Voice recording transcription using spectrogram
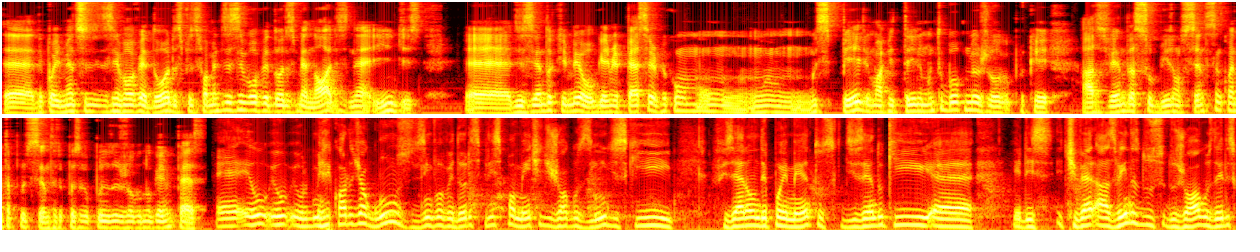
é, depoimentos de desenvolvedores, principalmente desenvolvedores menores, né, indies, é, dizendo que, meu, o Game Pass serviu como um, um, espelho, uma vitrine muito boa pro meu jogo, porque as vendas subiram 150% depois que eu pus o jogo no Game Pass. É, eu, eu, eu, me recordo de alguns desenvolvedores, principalmente de jogos indies, que fizeram depoimentos dizendo que é, eles tiveram as vendas dos, dos, jogos deles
